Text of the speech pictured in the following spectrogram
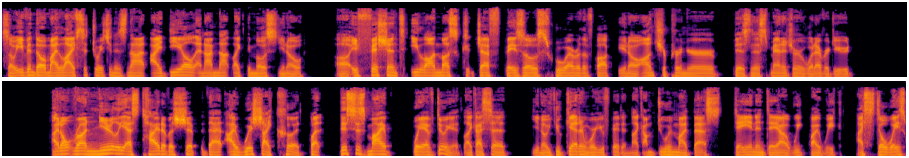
So even though my life situation is not ideal and I'm not like the most you know uh, efficient Elon Musk, Jeff Bezos, whoever the fuck you know entrepreneur, business manager, whatever, dude. I don't run nearly as tight of a ship that I wish I could, but this is my way of doing it. Like I said, you know, you get in where you fit in. Like I'm doing my best day in and day out, week by week. I still waste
